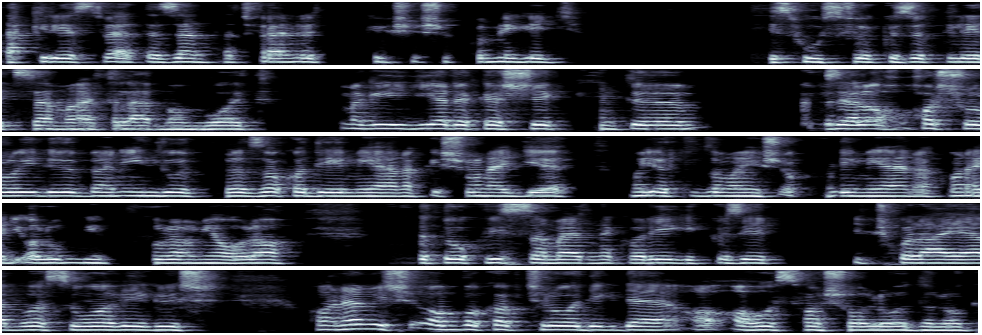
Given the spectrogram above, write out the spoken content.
bárki részt vett ezen, tehát felnőtt is, és akkor még egy 10-20 fő közötti létszám általában volt meg így érdekességként közel a hasonló időben indult az akadémiának is van egy Magyar Tudományos Akadémiának van egy alumni programja, ahol a kutatók visszamehetnek a régi középiskolájába, szóval végül is, ha nem is abba kapcsolódik, de ahhoz hasonló dolog.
